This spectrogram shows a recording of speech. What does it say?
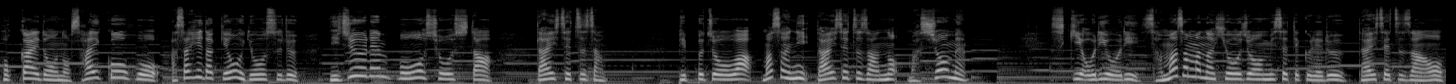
北海道の最高峰旭岳を擁する二十連峰を称した大雪山。ピップ町はまさに大雪山の真正面。四季折々さまざまな表情を見せてくれる大雪山を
